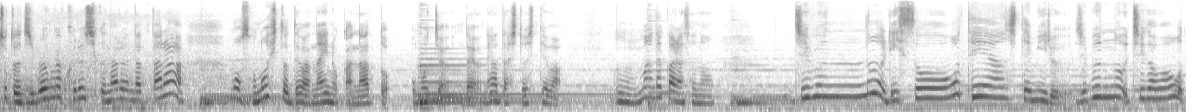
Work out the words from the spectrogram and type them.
ちょっと自分が苦しくなるんだったらもうその人ではないのかなと思っちゃうんだよね私としては。うん、まあだからその自分の理想を提案してみる自分の内側を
